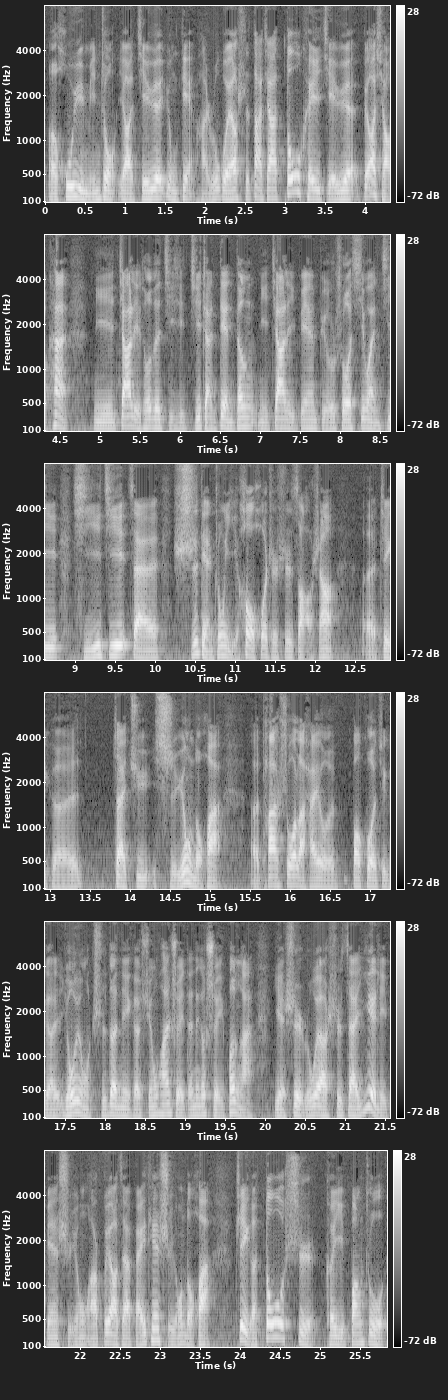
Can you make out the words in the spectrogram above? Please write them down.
呃呼吁民众要节约用电哈。如果要是大家都可以节约，不要小看你家里头的几几盏电灯，你家里边比如说洗碗机、洗衣机在十点钟以后或者是早上，呃，这个再去使用的话。呃，他说了，还有包括这个游泳池的那个循环水的那个水泵啊，也是如果要是在夜里边使用，而不要在白天使用的话，这个都是可以帮助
